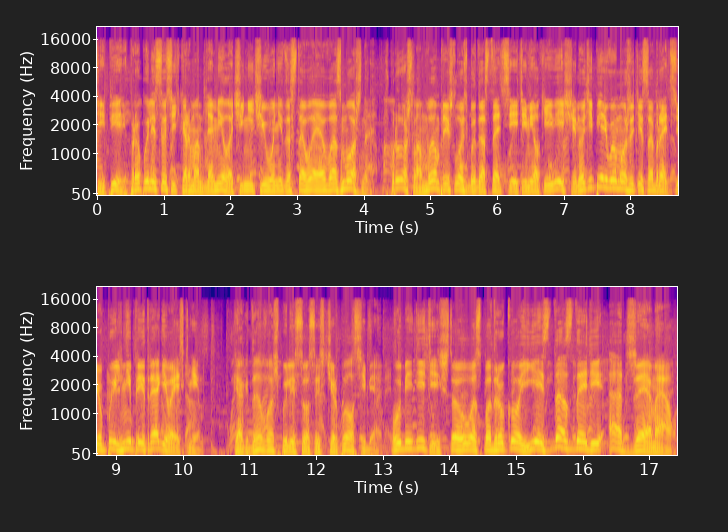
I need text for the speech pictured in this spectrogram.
Теперь пропылесосить карман для мелочи, ничего не доставая, возможно. В прошлом вам пришлось бы достать все эти мелкие вещи, но теперь вы можете собрать всю пыль, не притрагиваясь к ним. Когда ваш пылесос исчерпал себя, убедитесь, что у вас под рукой есть Dust Daddy от GML.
